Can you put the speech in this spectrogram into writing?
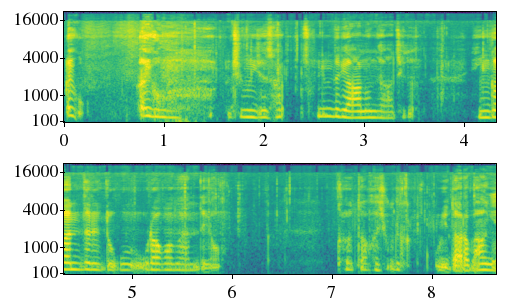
아이고, 아이고, 지금 이제 사, 손님들이 안 오네 아직은. 인간들도 오라고 하면 안 돼요. 그러다가 우리 우리나라 망해.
